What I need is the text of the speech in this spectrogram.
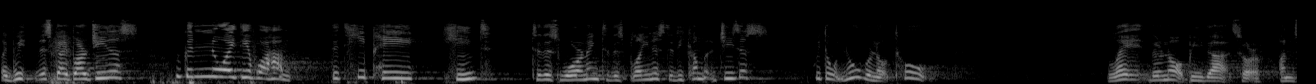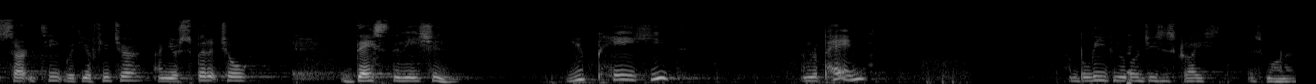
Like we, this guy Bar Jesus, we've got no idea what happened. Did he pay heed to this warning, to this blindness? Did he come to Jesus? We don't know, we're not told. Let there not be that sort of uncertainty with your future and your spiritual destination. You pay heed and repent and believe in the Lord Jesus Christ this morning.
